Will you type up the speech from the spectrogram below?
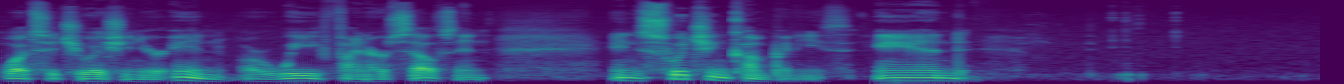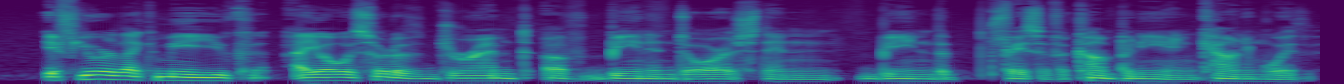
what situation you're in or we find ourselves in in switching companies. And if you're like me you I always sort of dreamt of being endorsed and being the face of a company and counting with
